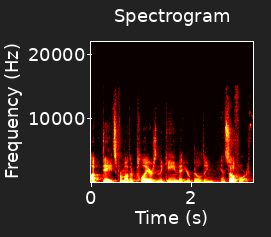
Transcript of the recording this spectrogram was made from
updates from other players in the game that you're building, and so forth.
